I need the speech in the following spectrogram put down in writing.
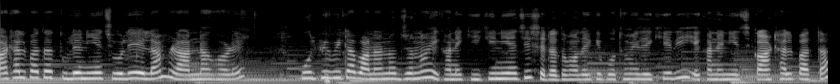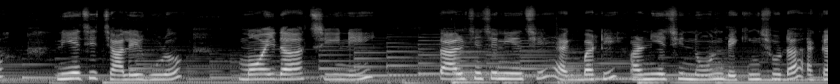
কাঁঠাল পাতা তুলে নিয়ে চলে এলাম রান্নাঘরে। কুলফি পিঠা বানানোর জন্য এখানে কি কি নিয়েছি সেটা তোমাদেরকে প্রথমে দেখিয়ে দিই। এখানে নিয়েছি কাঁঠাল পাতা, নিয়েছি চালের গুঁড়ো, ময়দা, চিনি, তাল চেঁচে নিয়েছি এক বাটি, আর নিয়েছি নুন, বেকিং সোডা, একটা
